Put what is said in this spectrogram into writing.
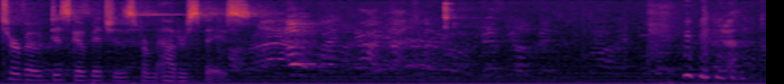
turbo disco bitches from outer space.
